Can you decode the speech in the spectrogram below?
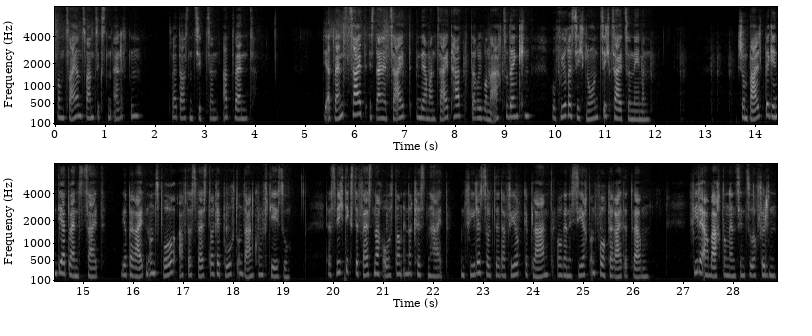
vom 22.11.2017 Advent. Die Adventszeit ist eine Zeit, in der man Zeit hat, darüber nachzudenken, wofür es sich lohnt, sich Zeit zu nehmen. Schon bald beginnt die Adventszeit. Wir bereiten uns vor auf das Fest der Geburt und Ankunft Jesu. Das wichtigste Fest nach Ostern in der Christenheit und vieles sollte dafür geplant, organisiert und vorbereitet werden. Viele Erwartungen sind zu erfüllen,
